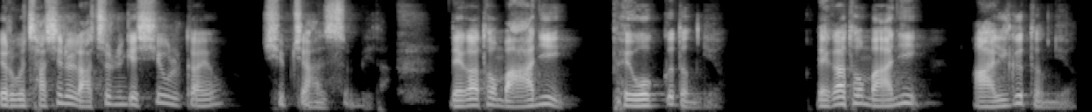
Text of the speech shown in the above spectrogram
여러분 자신을 낮추는 게 쉬울까요? 쉽지 않습니다. 내가 더 많이 배웠거든요. 내가 더 많이 알거든요.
